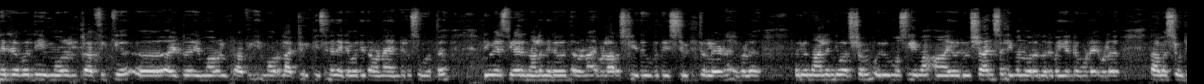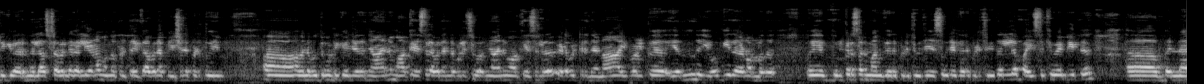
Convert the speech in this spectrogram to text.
നിരവധി ഇമോറൽ ട്രാഫിക് ആയിട്ട് ഇമോറൽ ട്രാഫിക് ഇമോറൽ ആക്ടിവിറ്റീസിന് നിരവധി തവണ എന്റെ ഒരു സുഹൃത്ത് ഡിവൈസ് നാളെ നിരവധി തവണ ഇവൾ അറസ്റ്റ് ചെയ്ത് ഉപദേശിച്ച് വിട്ടിട്ടുള്ളതാണ് ഇവൾ ഒരു നാലഞ്ച് വർഷം ഒരു മുസ്ലിം ആയ ഒരു ഷാൻ സലീം എന്ന് പറയുന്ന ഒരു പയ്യന്റെ കൂടെ ഇവൾ താമസിച്ചുകൊണ്ടിരിക്കുവായിരുന്നു. ലാസ്റ്റ് അവന്റെ കല്യാണം വന്നപ്പോഴത്തേക്ക് അവനെ ഭീഷണിപ്പെടുത്തുകയും അവനെ ബുദ്ധിമുട്ടിക്കുകയും ചെയ്തു. ഞാനും ആ കേസിൽ അവൻ എന്നെ വിളിച്ചു പറഞ്ഞു ഞാനും ആ കേസിൽ ഇടപെട്ടിരുന്നതാണ്. ആ ഇവൾക്ക് എന്ത് യോഗ്യതയാണുള്ളത്? ദുൽഖർ സൽമാൻ കയറി പിടിച്ചു ജയസൂര്യ കയറി പിടിച്ചു. ഇതെല്ലാം പൈസയ്ക്ക് വേണ്ടിയിട്ട് പിന്നെ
